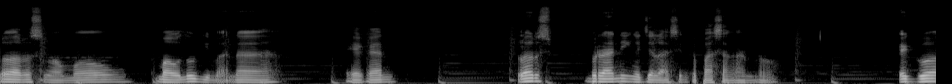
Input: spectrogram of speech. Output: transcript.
Lu harus ngomong mau lu gimana ya kan? Lu harus berani ngejelasin ke pasangan lo eh gue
